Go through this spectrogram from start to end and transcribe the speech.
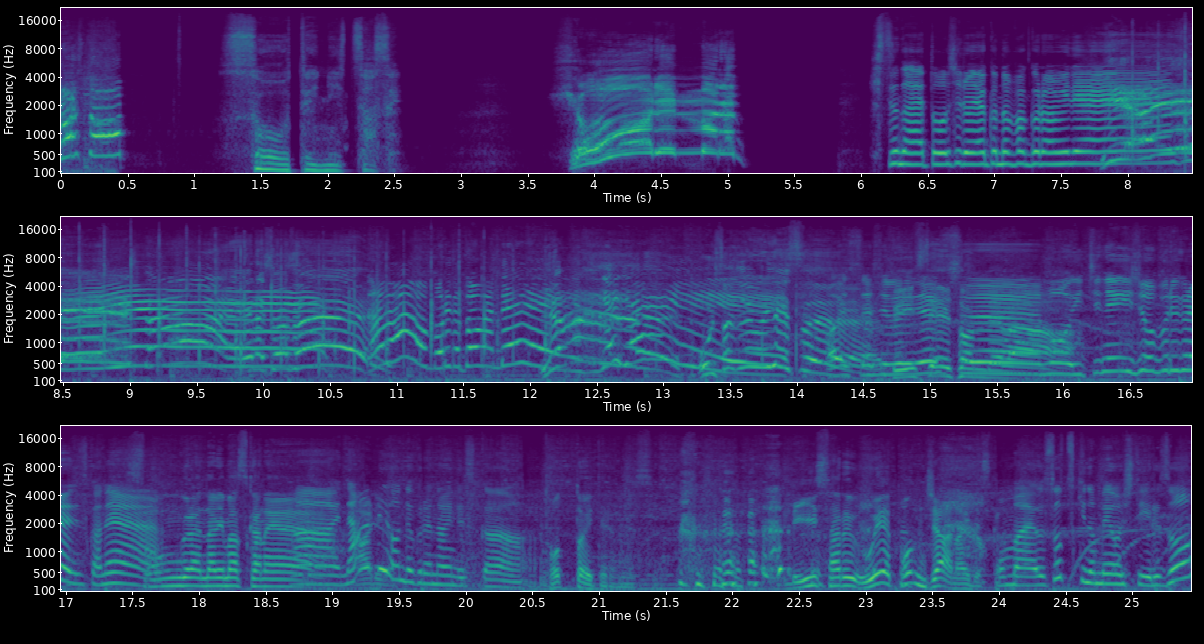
の人。蒼天に座せ。氷林丸。室内藤代役のパクロミです。イエーイいらっしゃいまあー森田東番ですイエーイお久しぶりです。お久しぶりです。もう一年以上ぶりぐらいですかね。そんぐらいになりますかね。はい。なんで読んでくれないんですか？取っといてるんです。よ リーサルウェポンじゃないですか。お前嘘つきの目をしているぞ。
